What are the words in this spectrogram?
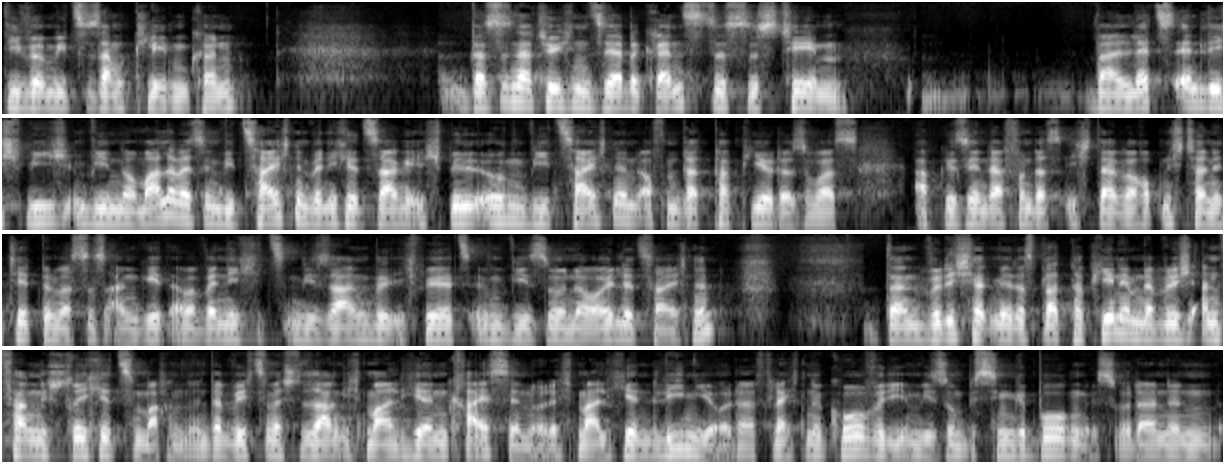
die wir irgendwie zusammenkleben können. Das ist natürlich ein sehr begrenztes System weil letztendlich, wie ich wie normalerweise irgendwie zeichne, wenn ich jetzt sage, ich will irgendwie zeichnen auf einem Blatt Papier oder sowas, abgesehen davon, dass ich da überhaupt nicht talentiert bin, was das angeht, aber wenn ich jetzt irgendwie sagen will, ich will jetzt irgendwie so eine Eule zeichnen, dann würde ich halt mir das Blatt Papier nehmen, dann würde ich anfangen, Striche zu machen. Und dann würde ich zum Beispiel sagen, ich male hier einen Kreis hin oder ich male hier eine Linie oder vielleicht eine Kurve, die irgendwie so ein bisschen gebogen ist oder einen,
